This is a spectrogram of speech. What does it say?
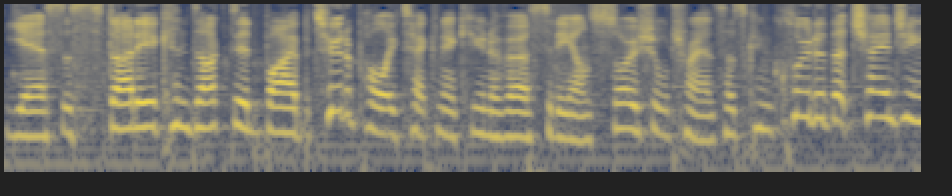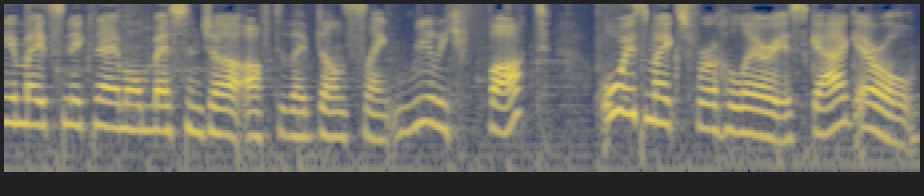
Yes, a study conducted by Betoota Polytechnic University on social trends has concluded that changing your mate's nickname on Messenger after they've done something really fucked always makes for a hilarious gag, Errol.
